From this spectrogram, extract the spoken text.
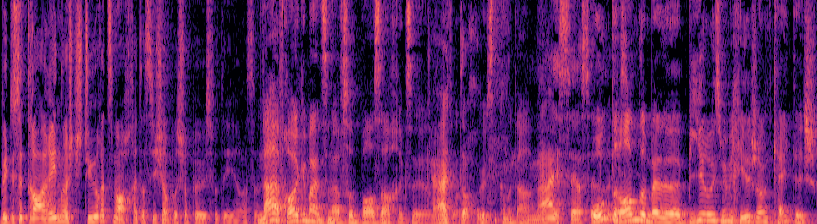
Weil du sie daran erinnerst, die Steuern zu machen. Das ist aber schon böse von dir. Also, Nein, ja. allgemein sind einfach so ein paar Sachen gesehen. Ja, also, doch. Böse Kommentare. Nein, sehr, sehr Unter riesig. anderem, weil ein Bier aus meinem Kühlschrank gefallen ist,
